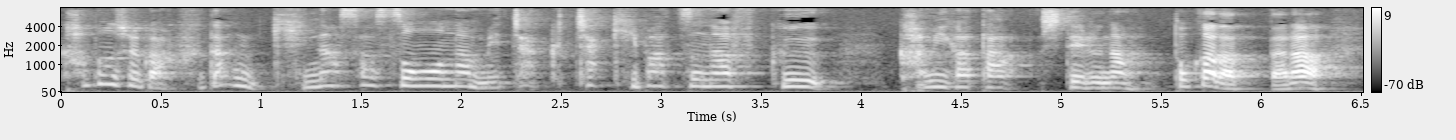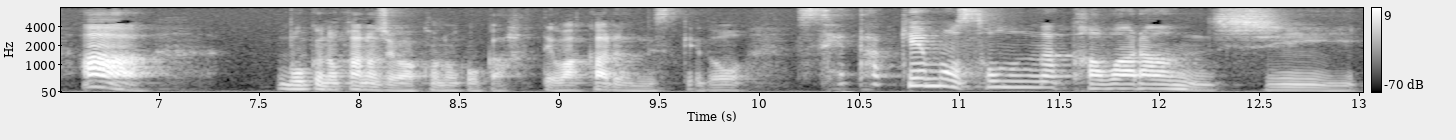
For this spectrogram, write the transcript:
彼女が普段着なさそうなめちゃくちゃ奇抜な服髪型してるなとかだったらああ僕の彼女はこの子かって分かるんですけど背丈もそんな変わらんし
